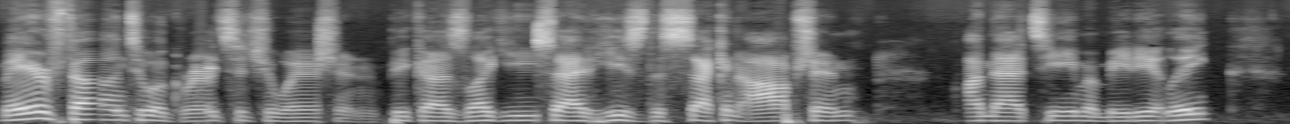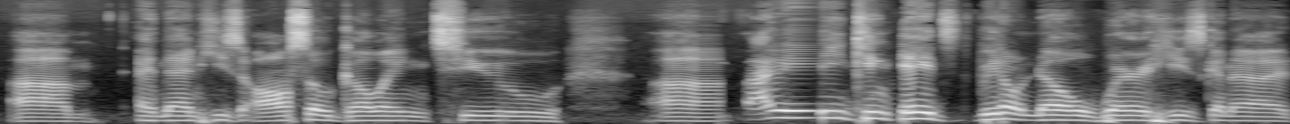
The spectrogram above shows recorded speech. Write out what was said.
Mayer fell into a great situation because, like you said, he's the second option on that team immediately, um, and then he's also going to. Uh, I mean, Kincaid's. We don't know where he's gonna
